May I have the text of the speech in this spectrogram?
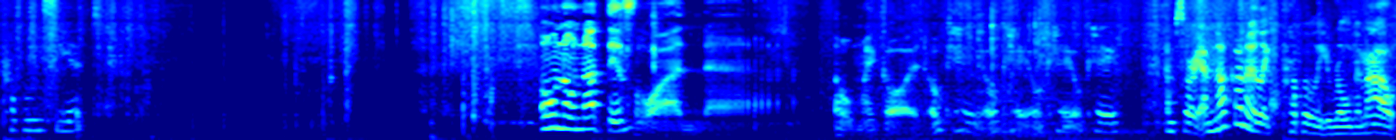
properly see it? Oh no, not this one. My god. Okay, okay, okay, okay. I'm sorry, I'm not gonna like properly roll them out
